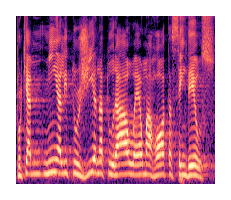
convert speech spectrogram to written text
Porque a minha liturgia natural é uma rota sem Deus.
